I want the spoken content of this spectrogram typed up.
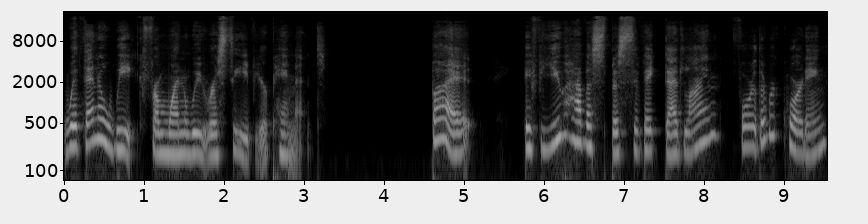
within a week from when we receive your payment. But if you have a specific deadline for the recording,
